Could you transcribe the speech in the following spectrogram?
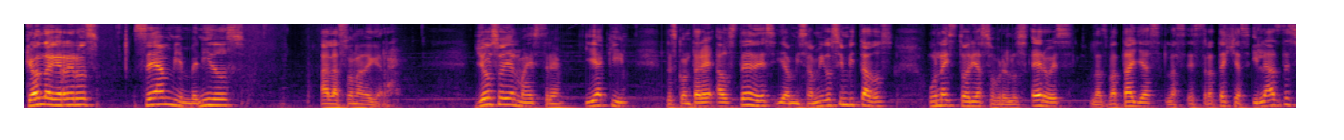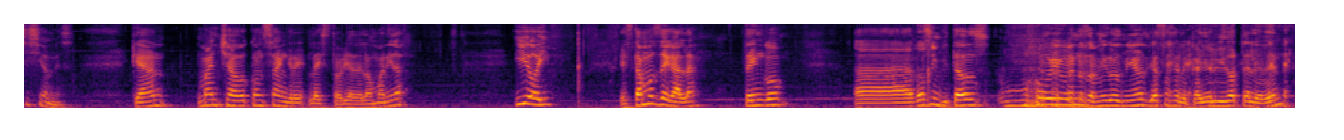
¿Qué onda guerreros? Sean bienvenidos a la zona de guerra. Yo soy el maestre y aquí les contaré a ustedes y a mis amigos invitados una historia sobre los héroes, las batallas, las estrategias y las decisiones que han manchado con sangre la historia de la humanidad. Y hoy estamos de gala. Tengo a dos invitados muy buenos amigos míos. Ya hasta se le cayó el bigote al Eden.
